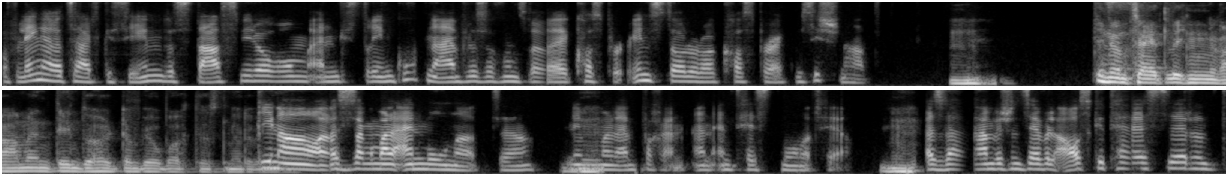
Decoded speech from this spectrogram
auf, längere Zeit gesehen, dass das wiederum einen extrem guten Einfluss auf unsere Cost per Install oder Cost per Acquisition hat. Mhm. In einem zeitlichen Rahmen, den du halt dann beobachtest. Genau, also sagen wir mal einen Monat. Ja. Nehmen wir mhm. mal einfach einen, einen Testmonat her. Mhm. Also da haben wir schon sehr viel ausgetestet und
